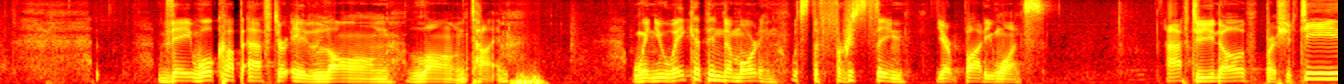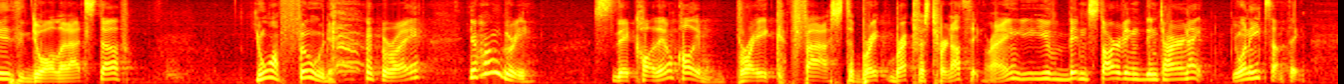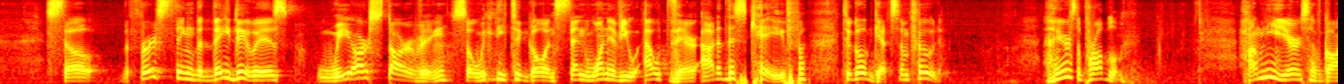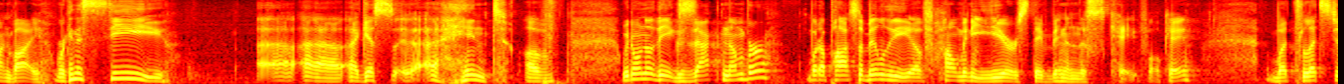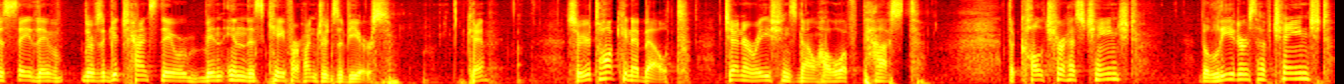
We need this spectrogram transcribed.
They woke up after a long, long time. When you wake up in the morning, what's the first thing your body wants. After you know, brush your teeth, do all of that stuff, you want food, right? You're hungry. They call they don't call it break fast, break breakfast for nothing, right? You've been starving the entire night. You want to eat something. So the first thing that they do is we are starving, so we need to go and send one of you out there, out of this cave, to go get some food. here's the problem how many years have gone by? We're going to see, uh, uh, I guess, a hint of, we don't know the exact number, but a possibility of how many years they've been in this cave, okay? But let's just say they've, there's a good chance they've been in this cave for hundreds of years, okay? So you're talking about generations now how have passed. The culture has changed, the leaders have changed,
